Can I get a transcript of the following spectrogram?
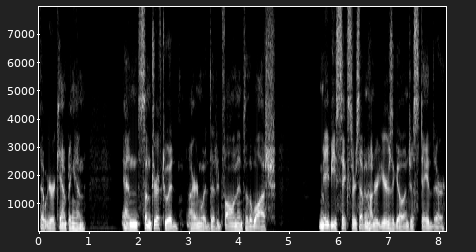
that we were camping in, and some driftwood ironwood that had fallen into the wash maybe six or seven hundred years ago and just stayed there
